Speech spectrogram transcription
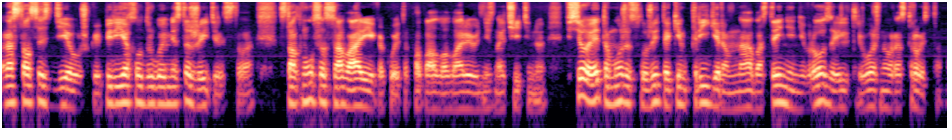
расстался с девушкой, переехал в другое место жительства, столкнулся с аварией какой-то, попал в аварию незначительную. Все это может служить таким триггером на обострение невроза или тревожного расстройства.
